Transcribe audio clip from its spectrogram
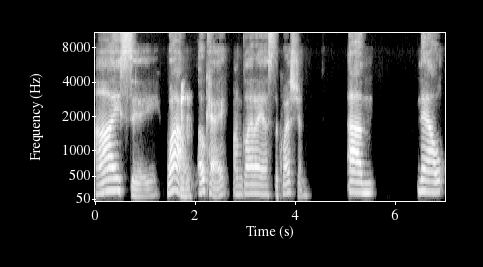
I see. Wow. Mm-hmm. Okay. I'm glad I asked the question. Um, now,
